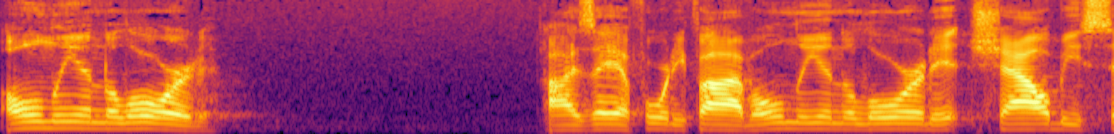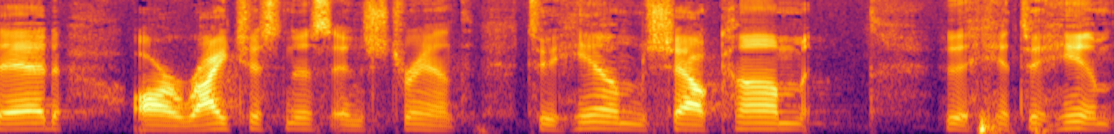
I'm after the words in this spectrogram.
Only in the Lord Isaiah 45 Only in the Lord it shall be said, our righteousness and strength. To him shall come to him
